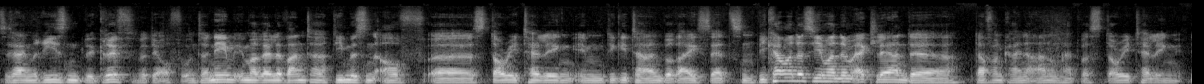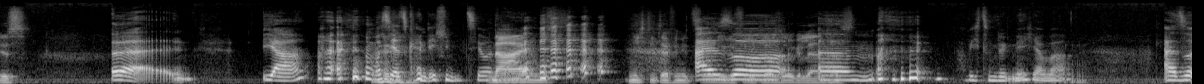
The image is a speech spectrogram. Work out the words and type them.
Es ist ja ein Riesenbegriff, wird ja auch für Unternehmen immer relevanter. Die müssen auf äh, Storytelling im digitalen Bereich setzen. Wie kann man das jemandem erklären, der davon keine Ahnung hat, was Storytelling ist? Äh, ja, muss jetzt keine Definition Nein, nicht die Definition, die du Also, für die Klausur gelernt hast. ähm, habe ich zum Glück nicht, aber also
